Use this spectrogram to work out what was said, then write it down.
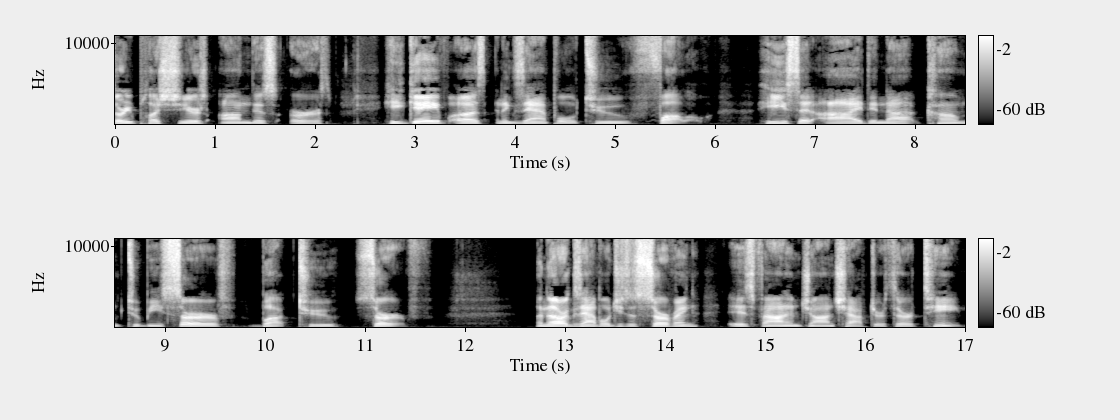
30 plus years on this earth, he gave us an example to follow. He said, I did not come to be served, but to serve. Another example of Jesus serving is found in John chapter 13.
